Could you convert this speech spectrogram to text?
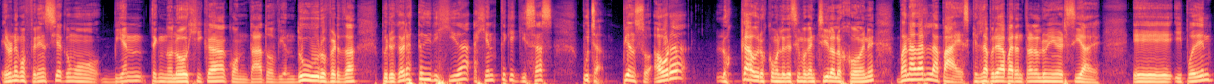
era una conferencia como bien tecnológica, con datos bien duros, ¿verdad? Pero que ahora está dirigida a gente que quizás, pucha, pienso, ahora los cabros, como les decimos acá en Chile a los jóvenes, van a dar la PAES, que es la prueba para entrar a las universidades, eh, y pueden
